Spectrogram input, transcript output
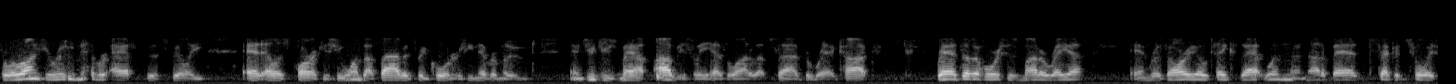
Florent Geroux never asked this filly at Ellis Park, and she won by five and three quarters. He never moved. And Juju's map obviously has a lot of upside for Brad Cox. Brad's other horse is Monterey, and Rosario takes that one. Not a bad second choice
